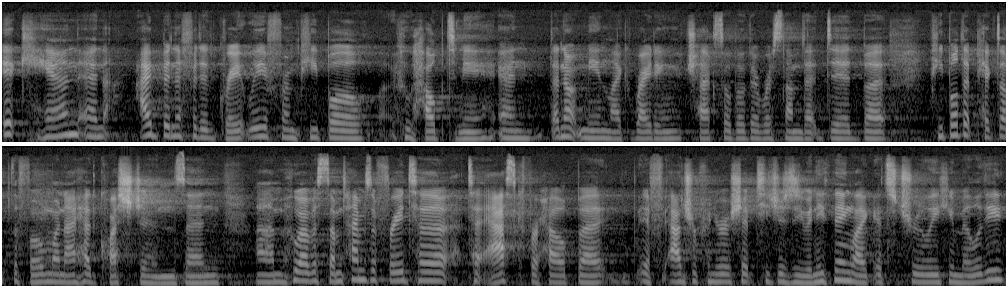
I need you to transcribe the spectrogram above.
It can, and I benefited greatly from people who helped me. And I don't mean like writing checks, although there were some that did, but people that picked up the phone when I had questions and um, who I was sometimes afraid to, to ask for help. But if entrepreneurship teaches you anything, like it's truly humility.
